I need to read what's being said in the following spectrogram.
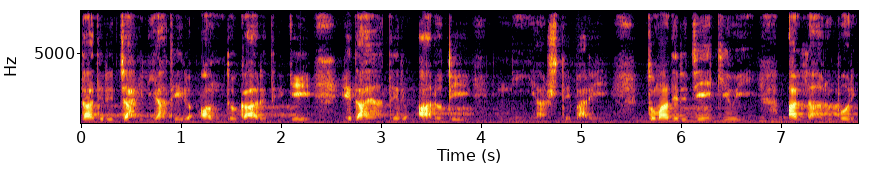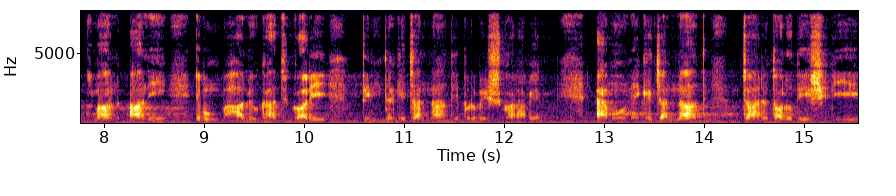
তাদের জাহিলিয়াতের অন্ধকার থেকে হেদায়াতের আলোতে নিয়ে আসতে পারে। তোমাদের যে কেউই আল্লাহর উপর ঈমান আনে এবং ভালো কাজ করে, তিনি তাকে জান্নাতে প্রবেশ করাবেন। এমন এক জান্নাত যার তলদেশ দিয়ে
